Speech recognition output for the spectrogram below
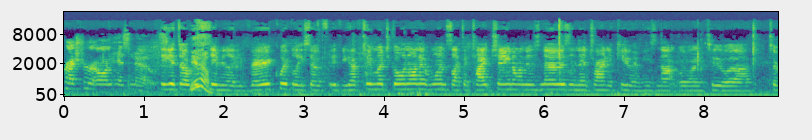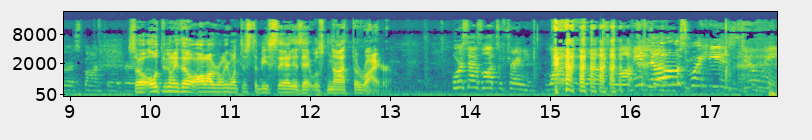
pressure on his nose. He gets Yeah. overstimulated very quickly. So if you have too much going on at once, like a tight chain on his nose, and then trying to cue him, he's not going to uh, to respond to it. Very So well. ultimately, though, all I really want this to be said is that it was not the rider. horse has lots of training, lots and lots and lots. He of knows what he is doing.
